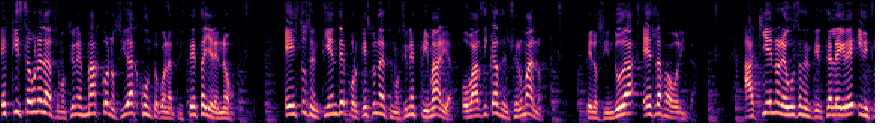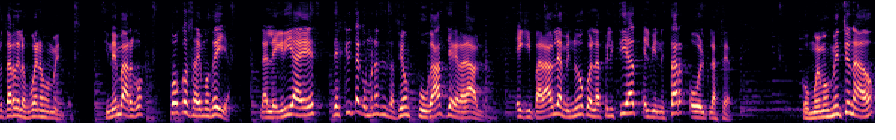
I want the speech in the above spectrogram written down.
es quizá una de las emociones más conocidas junto con la tristeza y el enojo. Esto se entiende porque es una de las emociones primarias o básicas del ser humano, pero sin duda es la favorita. ¿A quién no le gusta sentirse alegre y disfrutar de los buenos momentos? Sin embargo, poco sabemos de ella. La alegría es descrita como una sensación fugaz y agradable, equiparable a menudo con la felicidad, el bienestar o el placer. Como hemos mencionado,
